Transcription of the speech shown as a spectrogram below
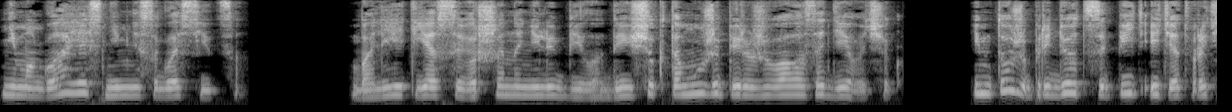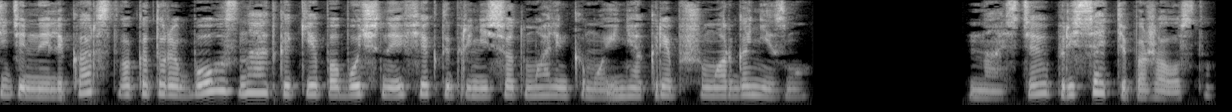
Не могла я с ним не согласиться. Болеть я совершенно не любила, да еще к тому же переживала за девочек. Им тоже придется пить эти отвратительные лекарства, которые бог знает, какие побочные эффекты принесет маленькому и неокрепшему организму. «Настя, присядьте, пожалуйста»,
